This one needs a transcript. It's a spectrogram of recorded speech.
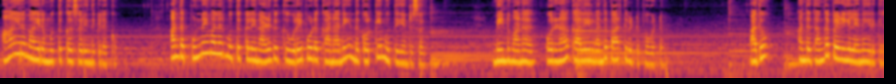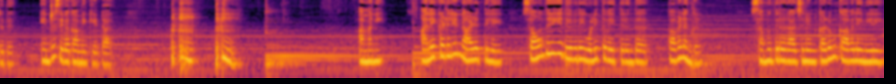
ஆயிரம் ஆயிரம் முத்துக்கள் சொரிந்து கிடக்கும். அந்த புன்னை மலர் முத்துக்களின் அழகுக்கு உரை போட காணாதே இந்த கொற்கை முத்து என்று சொல். வேண்டுமானால் ஒரு நாள் காலையில் வந்து பார்த்துவிட்டு போகட்டும். அதோ அந்த தங்கப்பேழையில் என்ன இருக்கிறது? என்று சிவகாமி கேட்டாள். அம்மணி அலைக்கடலின் ஆழத்திலே சௌந்தரிய தேவதை ஒழித்து வைத்திருந்த பவளங்கள் சமுத்திரராஜனின் கடும் காவலை மீறி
